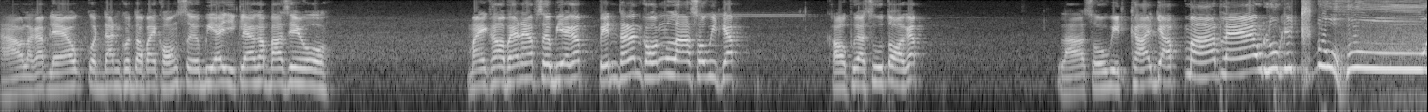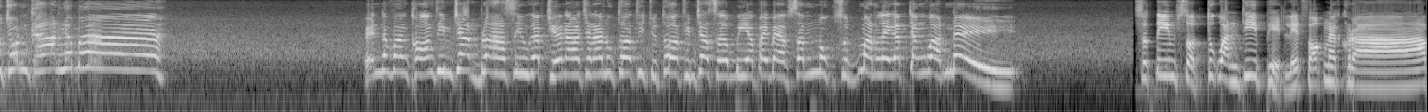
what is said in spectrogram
เอาละครับแล้วกดดันคนต่อไปของเซอร์เบียอีกแล้วครับบราซิล ไม่เข้าแพ้นะครับเซอร์เบียครับเป็นทางด้านของลาโซวิดครับ เข้าเพื่อสู้ต่อครับ ลาโซวิดขายับมาแล้วลูกนี้โอ้โหชนคานครับมาเป็นทางฝั่งของทีมชาติบราซิลครับเฉือนเอาชนะลูกโทษที่จุดโทษทีมชาติเซอร์เบียไปแบบสนุกสุดมันเลยครับจังหวะนี้สตรีมสดทุกวันที่เพจเลดฟ็อกนะครับ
